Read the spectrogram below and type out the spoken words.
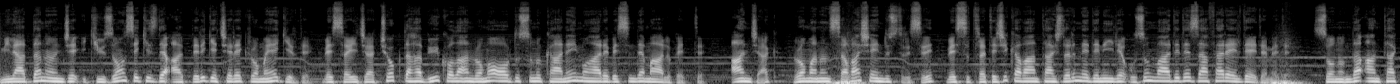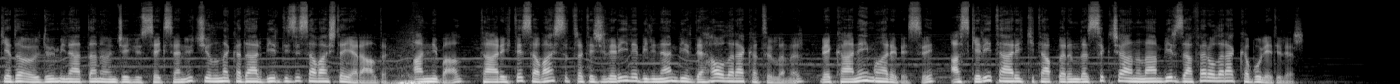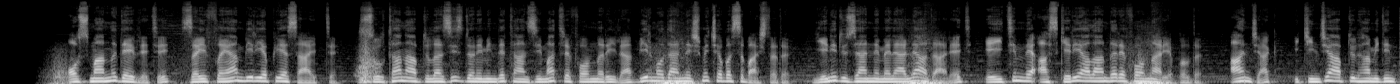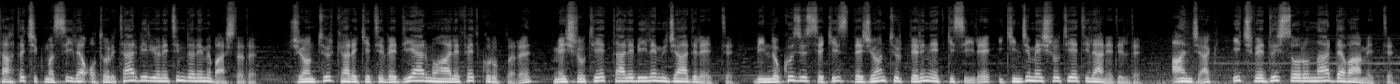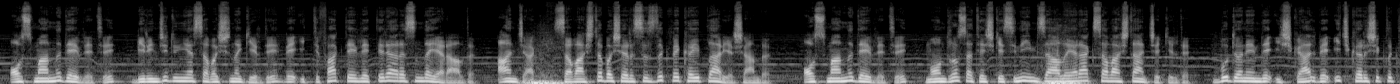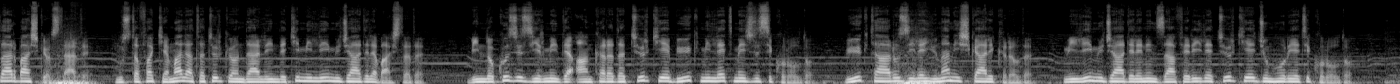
Milattan önce 218'de Alpleri geçerek Roma'ya girdi ve sayıca çok daha büyük olan Roma ordusunu Kaney Muharebesi'nde mağlup etti. Ancak Roma'nın savaş endüstrisi ve stratejik avantajları nedeniyle uzun vadede zafer elde edemedi. Sonunda Antakya'da öldüğü milattan önce 183 yılına kadar bir dizi savaşta yer aldı. Hannibal, tarihte savaş stratejileriyle bilinen bir deha olarak hatırlanır ve Kaney Muharebesi, askeri tarih kitaplarında sıkça anılan bir zafer olarak kabul edilir. Osmanlı Devleti, zayıflayan bir yapıya sahipti. Sultan Abdülaziz döneminde tanzimat reformlarıyla bir modernleşme çabası başladı. Yeni düzenlemelerle adalet, eğitim ve askeri alanda reformlar yapıldı. Ancak, 2. Abdülhamid'in tahta çıkmasıyla otoriter bir yönetim dönemi başladı. Jön Türk Hareketi ve diğer muhalefet grupları, meşrutiyet talebiyle mücadele etti. 1908'de Jön Türklerin etkisiyle ikinci meşrutiyet ilan edildi. Ancak iç ve dış sorunlar devam etti. Osmanlı Devleti, Birinci Dünya Savaşı'na girdi ve ittifak devletleri arasında yer aldı. Ancak savaşta başarısızlık ve kayıplar yaşandı. Osmanlı Devleti, Mondros Ateşkesi'ni imzalayarak savaştan çekildi. Bu dönemde işgal ve iç karışıklıklar baş gösterdi. Mustafa Kemal Atatürk önderliğindeki milli mücadele başladı. 1920'de Ankara'da Türkiye Büyük Millet Meclisi kuruldu. Büyük taarruz ile Yunan işgali kırıldı. Milli mücadelenin zaferiyle Türkiye Cumhuriyeti kuruldu.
